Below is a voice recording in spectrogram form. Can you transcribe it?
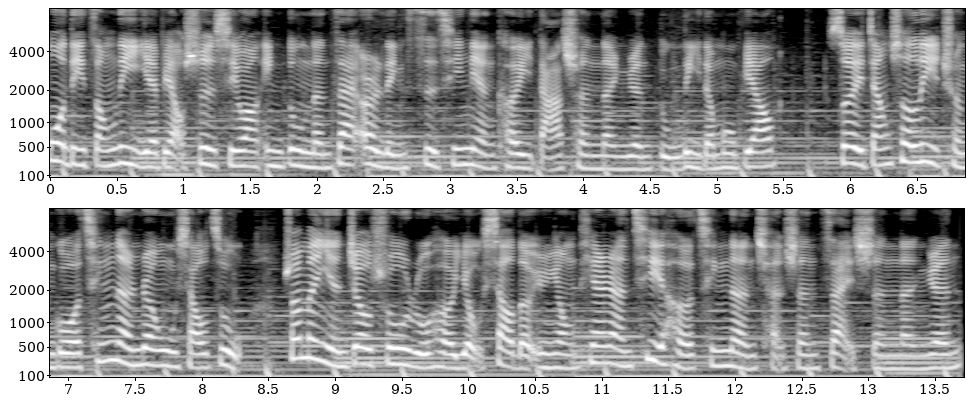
莫迪总理也表示，希望印度能在二零四七年可以达成能源独立的目标。所以将设立全国氢能任务小组，专门研究出如何有效地运用天然气和氢能产生再生能源，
